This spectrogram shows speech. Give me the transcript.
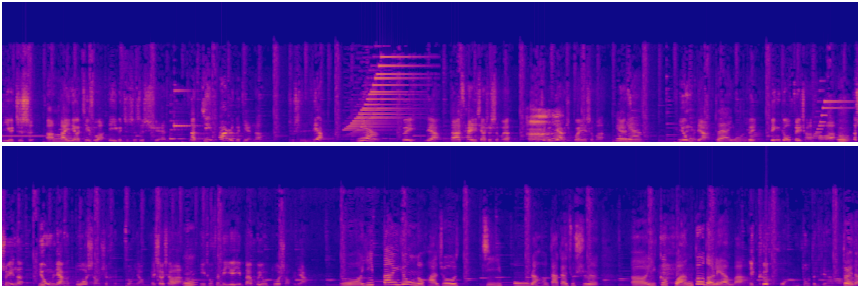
第一个知识啊，大家一定要记住啊。第一个知识是选，那第二个点呢，就是量。量对，量，大家猜一下是什么呀？这个量是关于什么？你来猜一下。用量。对啊，用量对。，bingo 非常好啊。嗯那所以呢，用量多少是很重要。哎，潇潇啊，嗯你涂粉底液一般会用多少量？我一般用的话就挤一包，然后大概就是，呃，一个黄豆的量吧。一颗黄豆的量啊。对的，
